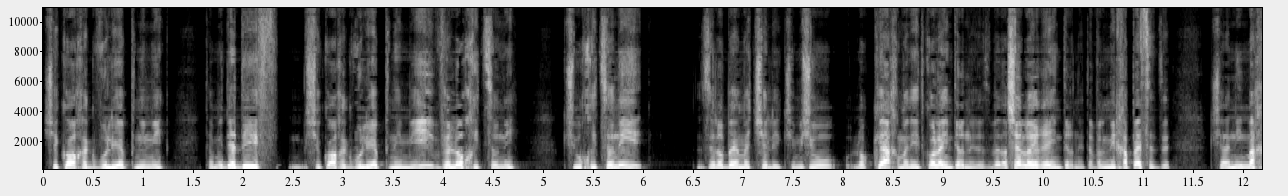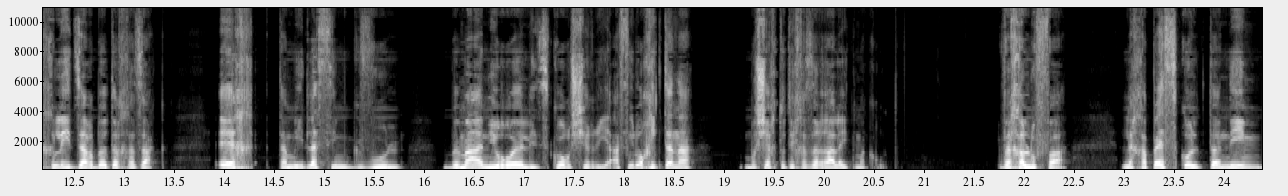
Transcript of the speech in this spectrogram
שכוח הגבול יהיה פנימי. תמיד עדיף שכוח הגבול יהיה פנימי ולא חיצוני. כשהוא חיצוני, זה לא באמת שלי. כשמישהו לוקח ממני את כל האינטרנט, אז בטח שאני לא אראה אינטרנט, אבל אני אחפש את זה. כשאני מחליט, זה הרבה יותר חזק. איך תמיד לשים גבול במה אני רואה, לזכור שראייה, אפילו הכי קטנה, מושכת אותי חזרה להתמכרות. וחלופה, לחפש קולטנים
